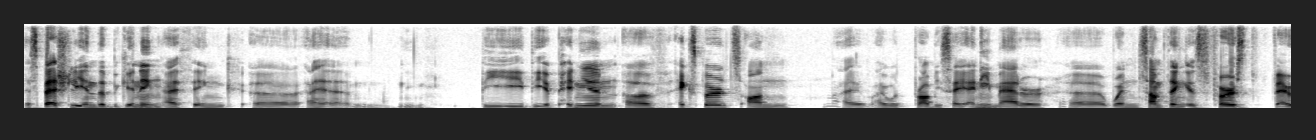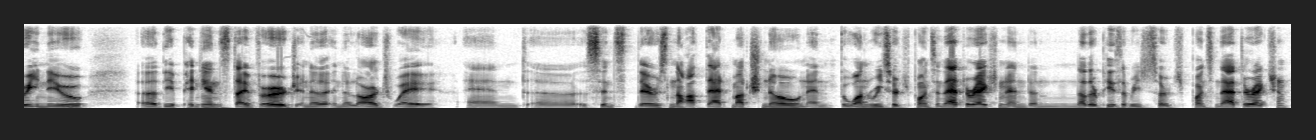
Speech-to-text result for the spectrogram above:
especially in the beginning, I think uh, I, um, the the opinion of experts on I, I would probably say any matter. Uh, when something is first very new uh, the opinions diverge in a in a large way. And uh, since there's not that much known and the one research points in that direction and another piece of research points in that direction.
